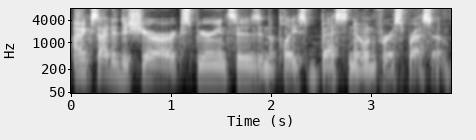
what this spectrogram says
I'm excited to share our experiences in the place best known for espresso.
